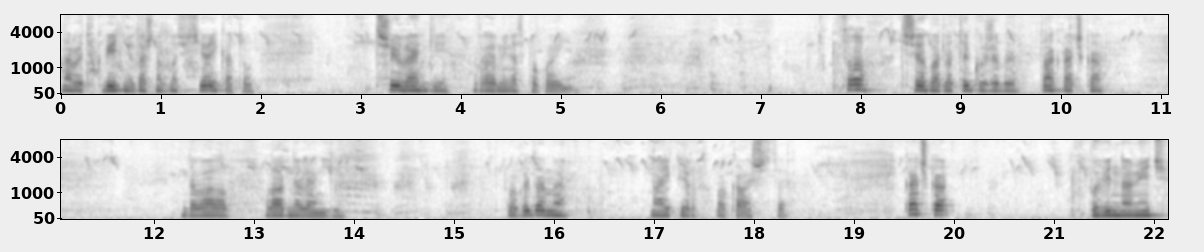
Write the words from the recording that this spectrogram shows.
nawet w kwietniu zaczną wnosić jajka, to trzy lęgi zrobią mi na spokojnie. Co trzeba dlatego, żeby ta kaczka dawała ładne lęgi. Pogadamy najpierw o kaczce. Kaczka powinna mieć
